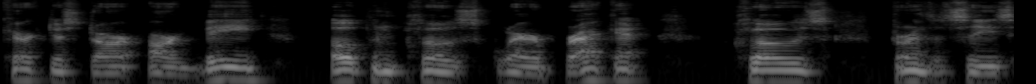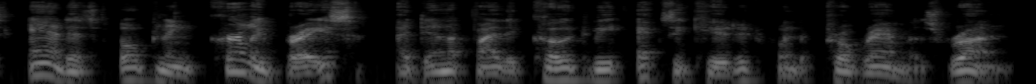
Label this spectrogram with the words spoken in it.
character star argv, open close square bracket, close parentheses, and its opening curly brace identify the code to be executed when the program is run.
